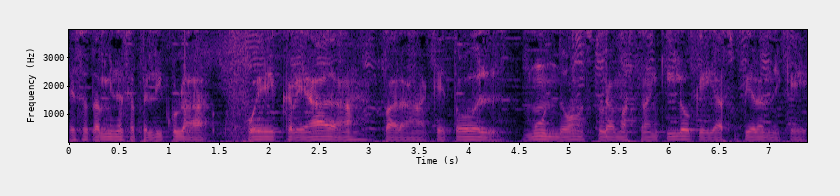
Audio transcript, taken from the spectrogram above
esa también esa película fue creada para que todo el mundo estuviera más tranquilo, que ya supieran de que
